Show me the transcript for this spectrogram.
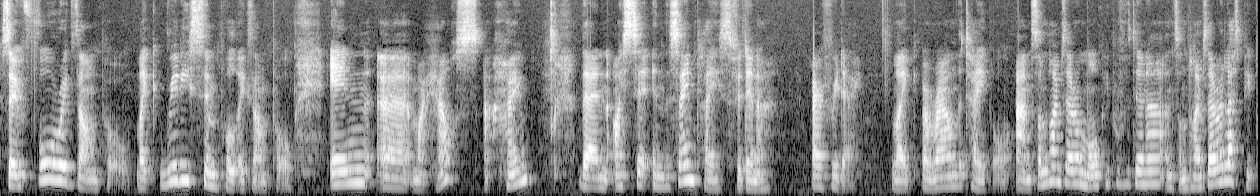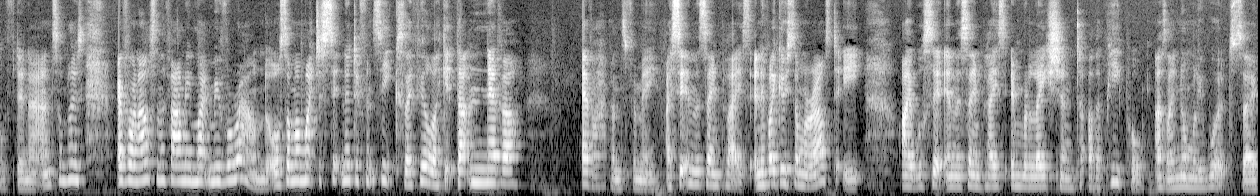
So for example, like really simple example, in uh, my house at home, then I sit in the same place for dinner every day like around the table and sometimes there are more people for dinner and sometimes there are less people for dinner and sometimes everyone else in the family might move around or someone might just sit in a different seat because they feel like it that never ever happens for me. I sit in the same place. And if I go somewhere else to eat I will sit in the same place in relation to other people as I normally would. So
